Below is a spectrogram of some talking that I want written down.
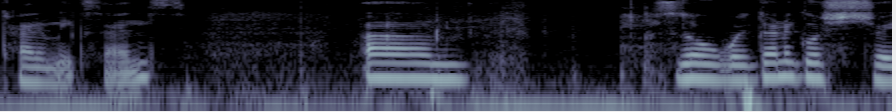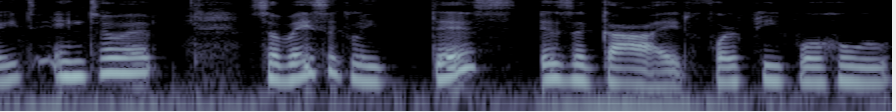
kind of makes sense. Um, so we're gonna go straight into it. So basically, this is a guide for people who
